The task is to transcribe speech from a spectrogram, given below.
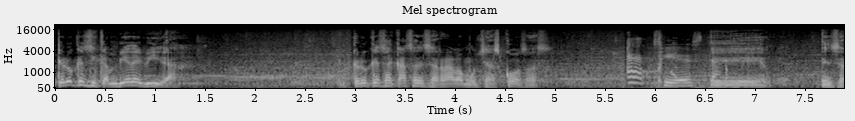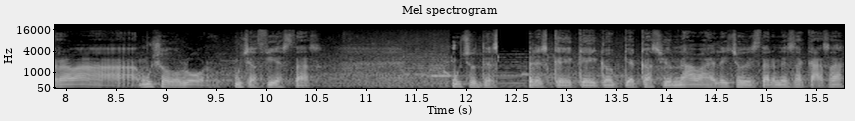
Creo que si cambié de vida, creo que esa casa encerraba muchas cosas. Fiesta. Eh, encerraba mucho dolor, muchas fiestas, muchos que, ocasionaba el hecho de estar en esa casa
